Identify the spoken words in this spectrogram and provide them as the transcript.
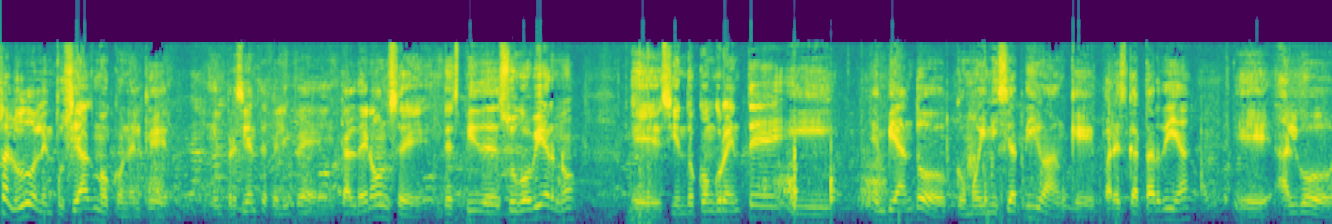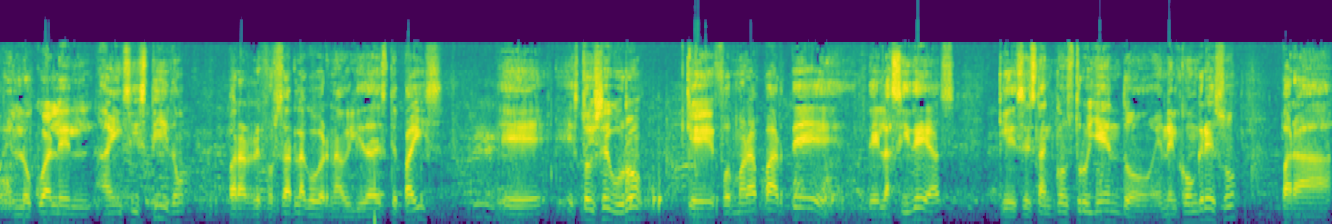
saludo el entusiasmo con el que el presidente Felipe Calderón se despide de su gobierno, eh, siendo congruente y enviando como iniciativa, aunque parezca tardía, eh, algo en lo cual él ha insistido para reforzar la gobernabilidad de este país. Eh, estoy seguro que formará parte de las ideas que se están construyendo en el Congreso para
